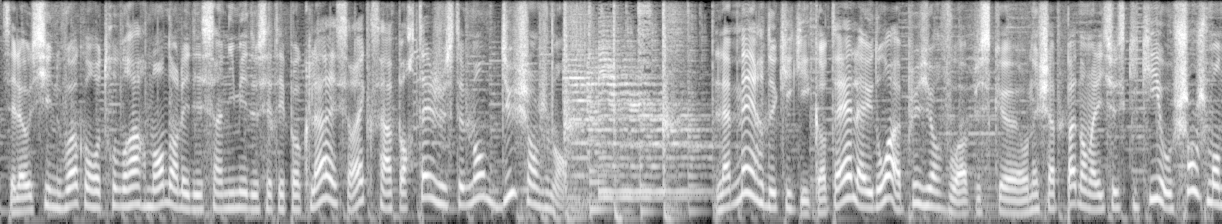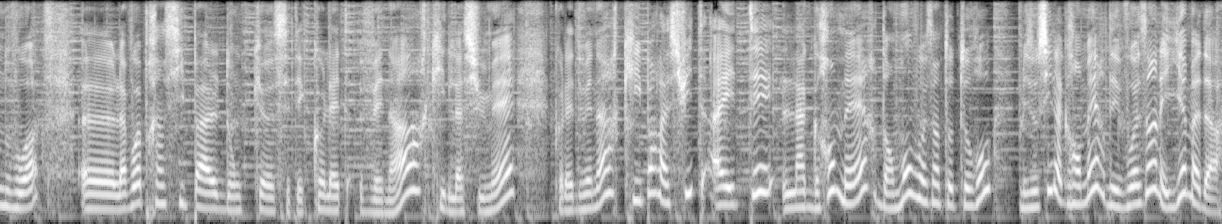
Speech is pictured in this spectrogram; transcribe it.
C'est là aussi une voix qu'on retrouve rarement dans les dessins animés de cette époque-là, et c'est vrai que ça apportait justement du changement. La mère de Kiki, quant à elle, a eu droit à plusieurs voix, puisqu'on n'échappe pas dans Malicieuse Kiki au changement de voix. Euh, la voix principale, donc, euh, c'était Colette Vénard qui l'assumait. Colette Vénard qui, par la suite, a été la grand-mère dans Mon voisin Totoro, mais aussi la grand-mère des voisins les Yamada.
